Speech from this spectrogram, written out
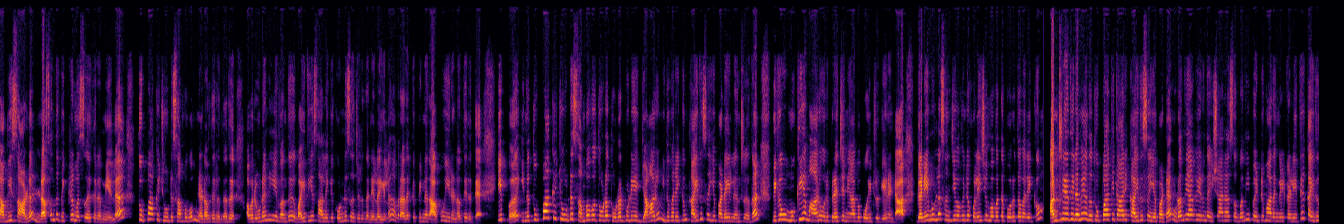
தவிசாளர் லசந்த விக்ரமசேகர மேல துப்பாக்கி சூட்டு சம்பவம் நடந்திருந்தது. அவர் உடனே வந்து வைத்தியசாலைக்கு கொண்டு சென்றிருந்த நிலையில அவர் அதற்கு பின்னதாக உயிரிழந்திருந்தார். இப்ப இந்த துப்பாக்கி சூட்டு சம்பவத்தோட தொடர்புடைய யாரும் இதுவரைக்கும் கைது செய்யப்படையில என்றுதான் மிகவும் முக்கியமான ஒரு பிரச்சனையா இப்ப போயிட்டு இருக்கு ஏனென்றா கணேமுள்ள சஞ்சீவவின் கொலை சம்பவத்தை பொறுத்த வரைக்கும் அன்றைய தினமே அந்த துப்பாக்கிதாரி கைது செய்யப்பட்டார். உடந்தையாக இருந்த இஷாரா சிப்பந்தி இப்ப எட்டு மாதங்கள் கழித்து கைது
